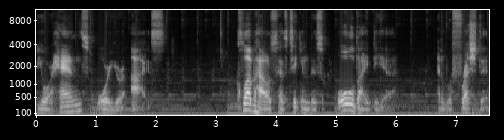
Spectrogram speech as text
your hands or your eyes. Clubhouse has taken this old idea and refreshed it.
